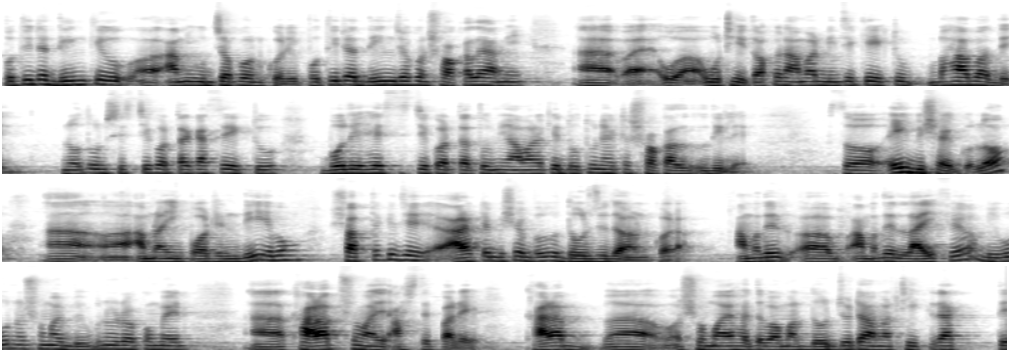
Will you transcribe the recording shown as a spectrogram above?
প্রতিটা দিনকে আমি উদযাপন করি। প্রতিটা দিন যখন সকালে আমি উঠি, তখন আমার নিজেকে একটু ভাবা দিই। নতুন সৃষ্টিকর্তার কাছে একটু বলি, হে সৃষ্টিকর্তা, তুমি আমাকে নতুন একটা সকাল দিলে। সো এই বিষয়গুলো আমরা ইম্পর্টেন্ট দিই এবং সব থেকে যে আরেকটা বিষয় বলব, ধৈর্য ধারণ করা। আমাদের আমাদের লাইফেও বিভিন্ন সময় বিভিন্ন রকমের খারাপ সময় আসতে পারে। খারাপ সময় হয়তো আমার ধৈর্যটা আমার ঠিক রাখতে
